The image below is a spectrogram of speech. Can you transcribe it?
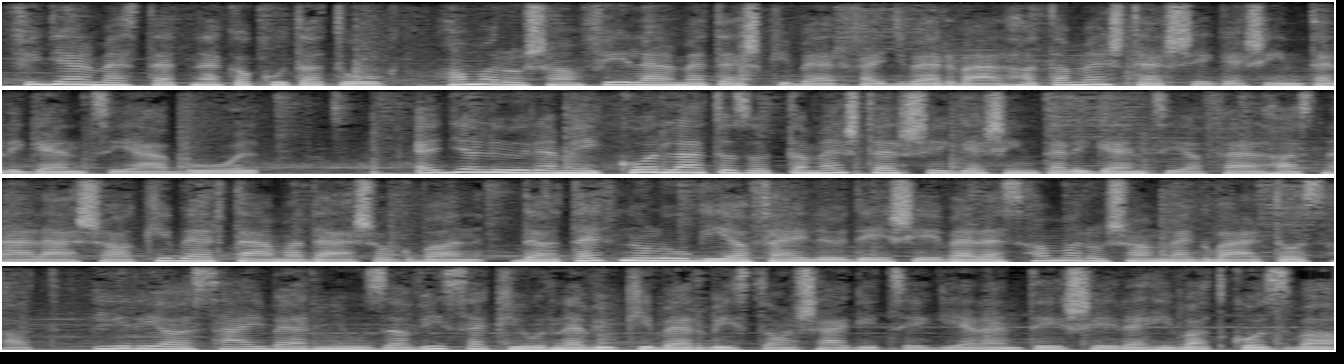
figyelmeztetnek a kutatók, hamarosan félelmetes kiberfegyver válhat a mesterséges intelligenciából. Egyelőre még korlátozott a mesterséges intelligencia felhasználása a kibertámadásokban, de a technológia fejlődésével ez hamarosan megváltozhat, írja a Cyber News a Visecure nevű kiberbiztonsági cég jelentésére hivatkozva.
